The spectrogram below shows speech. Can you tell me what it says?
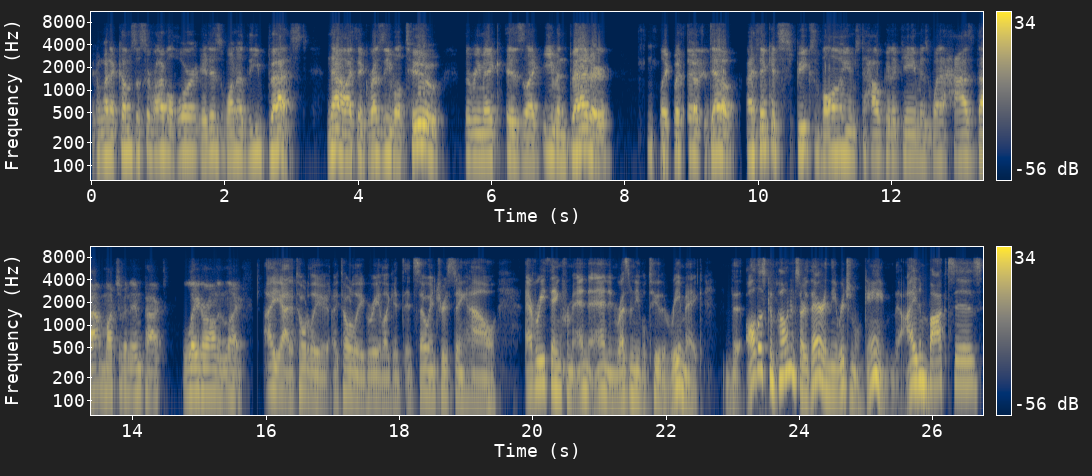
And when it comes to survival horror, it is one of the best. Now, I think Resident Evil 2, the remake, is like even better, like without a doubt. I think it speaks volumes to how good a game is when it has that much of an impact later on in life. I yeah, I totally I totally agree. Like it's it's so interesting how everything from end to end in Resident Evil 2 the remake the, all those components are there in the original game. The item boxes,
